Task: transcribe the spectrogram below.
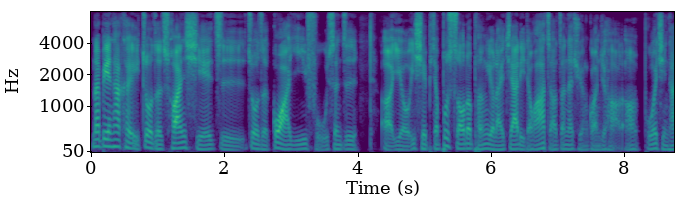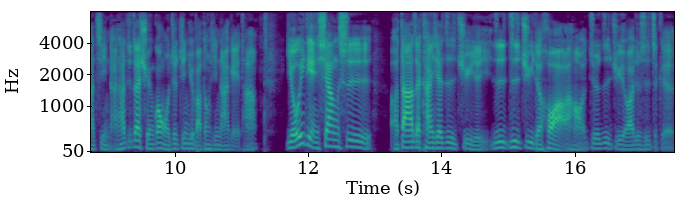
那边他可以坐着穿鞋子，坐着挂衣服，甚至呃有一些比较不熟的朋友来家里的话，他只要站在玄关就好了，然后不会请他进来，他就在玄关，我就进去把东西拿给他，有一点像是啊、大家在看一些日剧日日剧的话，然后，就日剧的话就是这个。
